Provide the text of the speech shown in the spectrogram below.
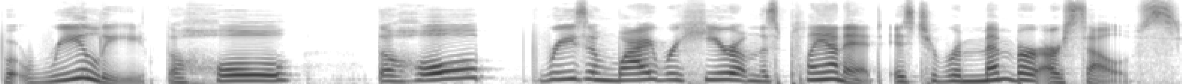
but really the whole the whole reason why we're here on this planet is to remember ourselves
